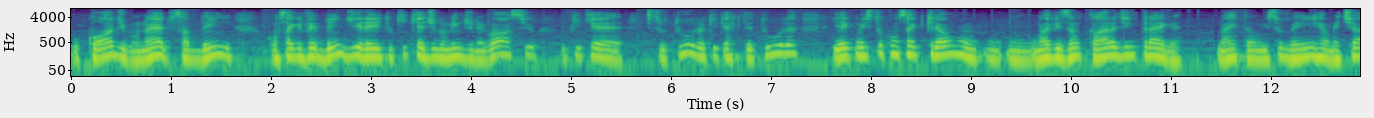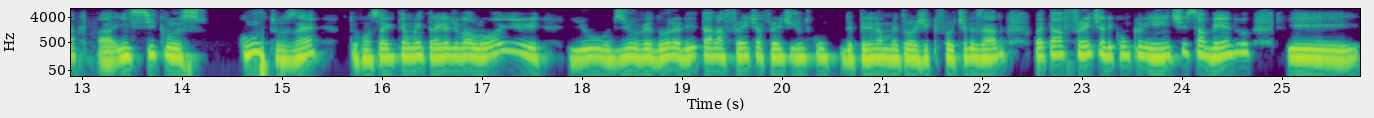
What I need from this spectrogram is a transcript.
o código, né? Tu sabe bem, consegue ver bem direito o que, que é de domínio de negócio, o que, que é estrutura, o que, que é arquitetura, e aí com isso tu consegue criar um, um, uma visão clara de entrega, né? Então isso vem realmente a, a, em ciclos curtos, né? tu consegue ter uma entrega de valor e, e o desenvolvedor ali está na frente a frente junto com dependendo da metodologia que for utilizado vai estar tá à frente ali com o cliente sabendo e,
